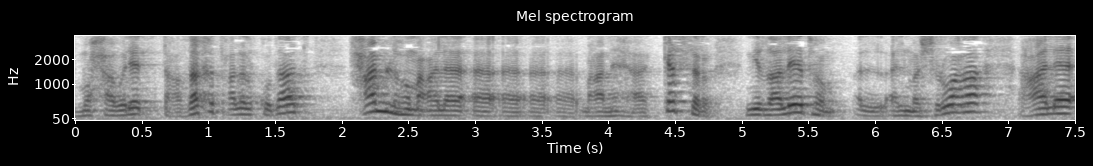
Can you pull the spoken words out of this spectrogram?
محاولات تاع ضغط على القضاة حملهم على معناها كسر نضالاتهم المشروعة على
